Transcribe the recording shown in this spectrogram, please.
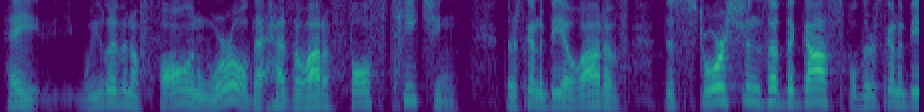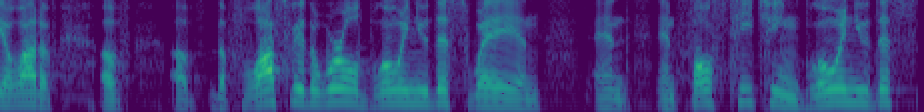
hey, we live in a fallen world that has a lot of false teaching. There's going to be a lot of distortions of the gospel. There's going to be a lot of, of, of the philosophy of the world blowing you this way and, and, and false teaching blowing you this,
